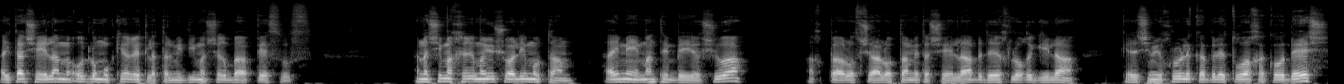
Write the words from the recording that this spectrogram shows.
הייתה שאלה מאוד לא מוכרת לתלמידים אשר באפסוס. אנשים אחרים היו שואלים אותם, האם האמנתם ביהושע? אך פאולוס שאל אותם את השאלה בדרך לא רגילה, כדי שהם יוכלו לקבל את רוח הקודש,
